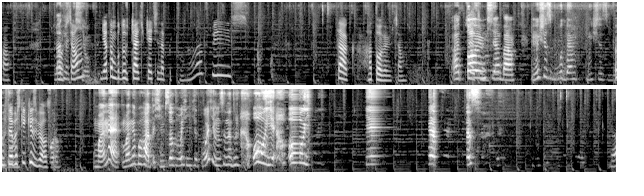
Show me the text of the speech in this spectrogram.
Ага. Ладно, красиво. Я там буду в чаті, в чаті напишу надпись. Так, готовимося. Готовимося, да. Ми щас будемо. Ми щас будемо. В тебе скільки зв'язок? Скоро. У мене? У мене багато. 788, ну це не дуже. Оу, є! Оу, є! Єс! Да?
